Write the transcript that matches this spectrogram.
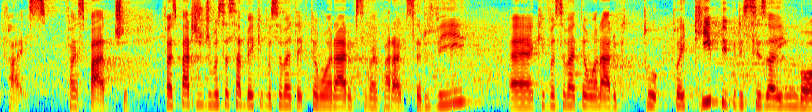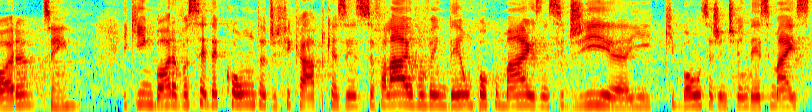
Faz, faz parte. Faz parte de você saber que você vai ter que ter um horário que você vai parar de servir, é, que você vai ter um horário que tu, tua equipe precisa ir embora. Sim e que embora você dê conta de ficar, porque às vezes você fala, ah, eu vou vender um pouco mais nesse dia e que bom se a gente vendesse mais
